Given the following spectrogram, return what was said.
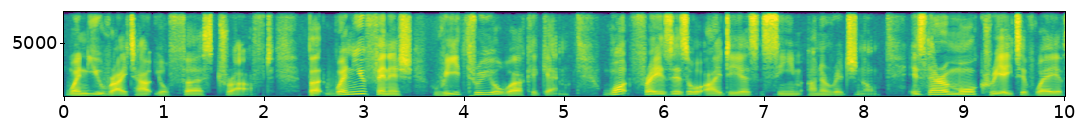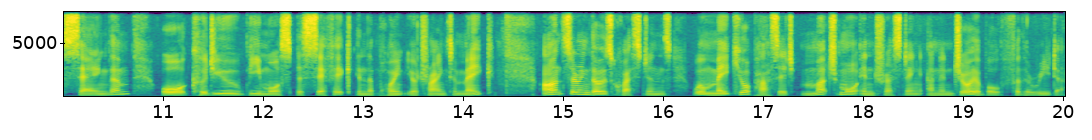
when you write out your first draft. But when you finish, read through your work again. What phrases or ideas seem unoriginal? Is there a more creative way of saying them? Or could you be more specific in the point you're trying to make? Answering those questions will make your passage much more interesting and enjoyable for the reader.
